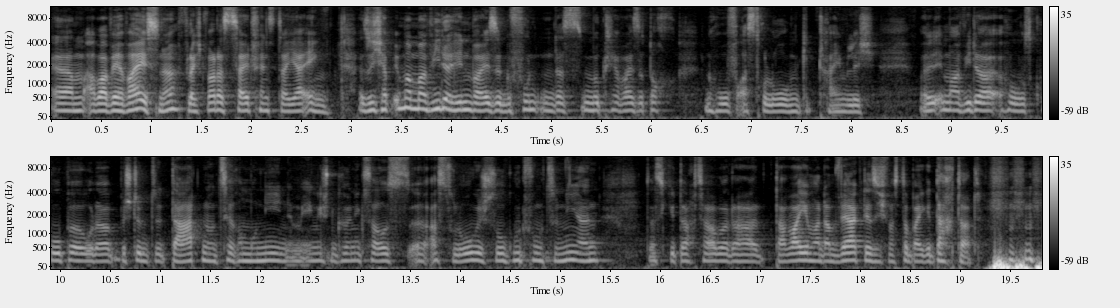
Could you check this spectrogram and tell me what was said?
ähm, aber wer weiß, ne? vielleicht war das Zeitfenster ja eng. Also ich habe immer mal wieder Hinweise gefunden, dass es möglicherweise doch einen Hofastrologen gibt, heimlich. Weil immer wieder Horoskope oder bestimmte Daten und Zeremonien im englischen Königshaus äh, astrologisch so gut funktionieren, dass ich gedacht habe, da, da war jemand am Werk, der sich was dabei gedacht hat.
